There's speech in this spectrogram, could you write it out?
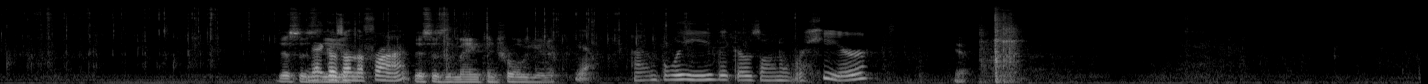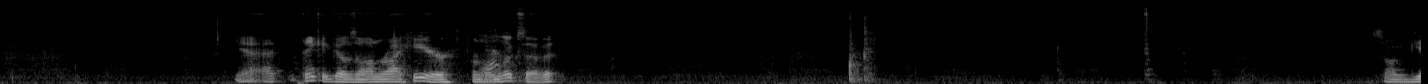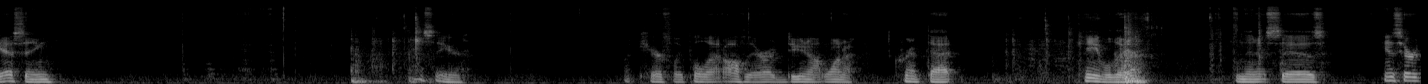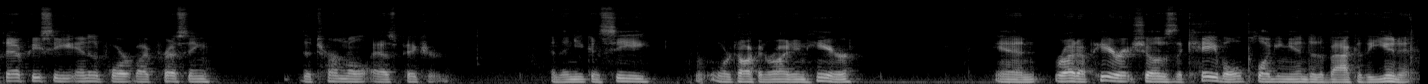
This is That the, goes on the front. this is the main control unit. Yeah. I believe it goes on over here. Yeah. Yeah, I think it goes on right here from Yeah. the looks of it. So I'm guessing. Let's see here. Carefully pull that off there. I do not want to crimp that cable there. And then it says, insert the FPC into the port by pressing the terminal as pictured. And then you can see we're talking right in here. And right up here, it shows the cable plugging into the back of the unit.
